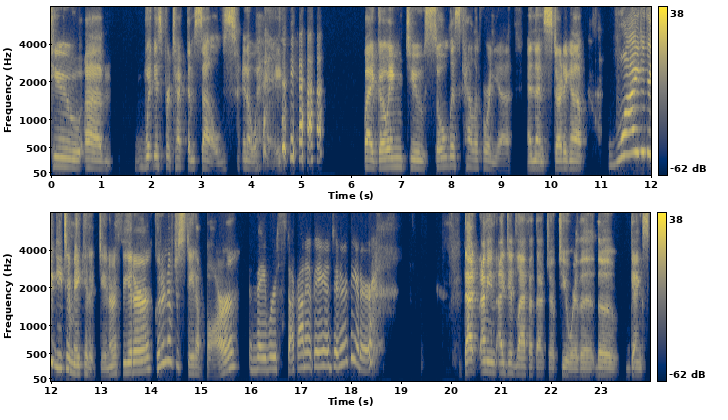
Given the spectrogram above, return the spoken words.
to um, witness protect themselves in a way yeah, by going to soulless California and then starting up. Why did they need to make it a dinner theater? Couldn't it have just stayed a bar? they were stuck on it being a dinner theater. That I mean, I did laugh at that joke too, where the the gangs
